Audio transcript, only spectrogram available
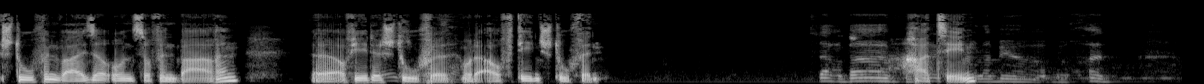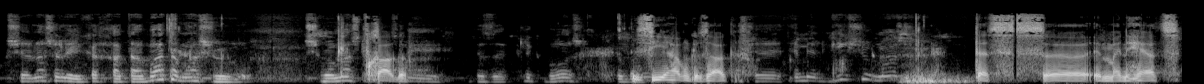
stufenweise uns offenbaren, äh, auf jeder Stufe oder auf den Stufen. H10. Frage. Sie haben gesagt, dass äh, in mein Herz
